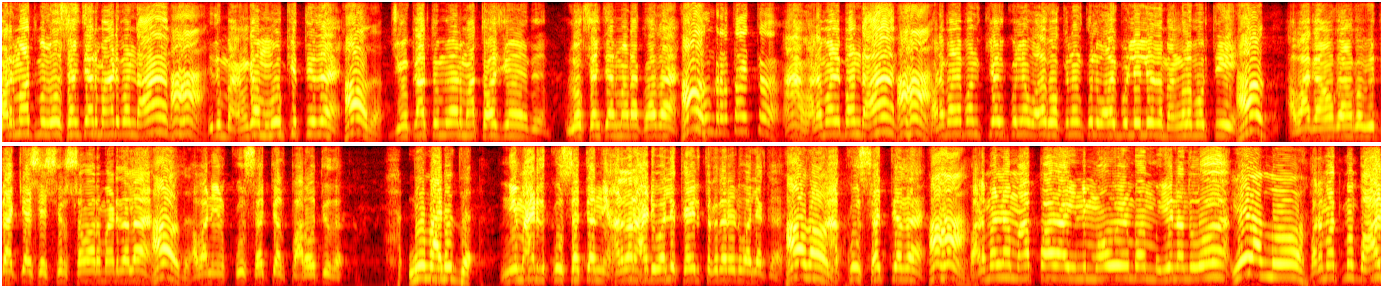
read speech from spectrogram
ಪರಮಾತ್ಮ ಲೋ ಸಂಚಾರ ಮಾಡಿ ಬಂದ. ಇದು ಮಂಗ ಮೂಕಿತ್ತಿದೆ. ಹೌದು. ಜೀವಕ ತುಂಬಿದ ಮತ್ತೆ ಲೋಕ ಸಂಚಾರ ಮಾಡಕ್ ಹೋದ. ರಥ ಇತ್ತು. ಹಾ ಹೊರಮಳೆ ಬಂದ. ಹೊಡಮಳೆ ಹೊರಮಳೆ ಬಂದ್ ಒಳಗ್ ಹೋಗ್ತಾನ ಅನ್ಕೊಲ್ಲ ಒಳಗ್ ಬಿಡ್ಲಿಲ್ಲ ಇದು ಮಂಗಳಮೂರ್ತಿ. ಹೌದು. ಅವಾಗ ಅವಾಗ ಯುದ್ಧ ವಿದ್ದ ಶಿರ್ ಸಂಹಾರ ಮಾಡಿದಲ್ಲ. ಹೌದು. ಅವ ನೀನು ಕೂಸ್ ಸತ್ಯ ಅದ್ ಪಾರ್ವತಿದ. ನೀ ಮಾಡಿದ್ದ. ನೀ ಮಾಡಿದ ಕೂಸ್ ಸತ್ಯ ನೀ ಹಳದಾರ ಹಾಡಿ ಒಲೆ ಕೈಲಿ ತೆಗದಾರ ಇಡುವಲ್ಯಾಕ ಆ ಕೂಸ್ ಸತ್ಯ ಅದ. ಪರಮಲ್ ನಮ್ಮ ಅಪ್ಪ ನಿಮ್ಮ ಅವ್ವ ಏನ್ ಬಂದ್- ಏನಂದ್ಲು ಏನಂದ್ಲು? ಪರಮಾತ್ಮ ಬಾಳ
